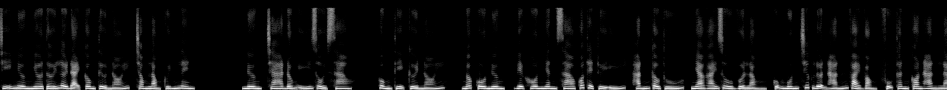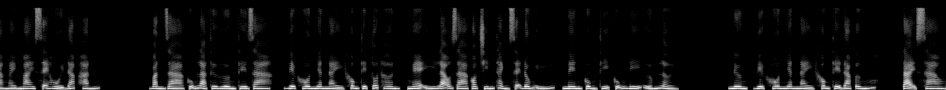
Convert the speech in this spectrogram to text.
Chỉ nương nhớ tới lời đại công tử nói, trong lòng quính lên. Nương, cha đồng ý rồi sao? Cùng thị cười nói, ngốc cô nương, việc hôn nhân sao có thể tùy ý, hắn cầu thú, nhà gái dù vừa lòng, cũng muốn trước lượn hắn vài vòng, phụ thân con hẳn là ngày mai sẽ hồi đáp hắn. Văn gia cũng là thư hương thế gia, việc hôn nhân này không thể tốt hơn, nghe ý lão gia có chín thành sẽ đồng ý, nên cùng thị cũng đi ướm lời. Nương, việc hôn nhân này không thể đáp ứng. Tại sao?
